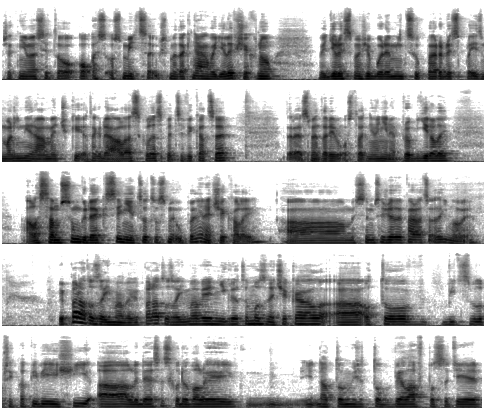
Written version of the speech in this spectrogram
řekněme si to, o S8 už jsme tak nějak viděli všechno. Viděli jsme, že bude mít super display s malými rámečky a tak dále, skvělé specifikace. které jsme tady ostatně ani neprobírali. Ale Samsung Dex je něco, co jsme úplně nečekali a myslím si, že to vypadá docela zajímavě. Vypadá to zajímavě, vypadá to zajímavě, nikdo to moc nečekal a o to víc bylo překvapivější a lidé se shodovali na tom, že to byla v podstatě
